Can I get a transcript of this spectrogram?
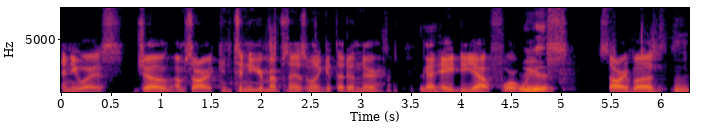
anyways, Joe, I'm sorry. Continue your Memphis. I just want to get that in there. Got AD out four weeks. Yeah. Sorry, bud. Mm-hmm.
